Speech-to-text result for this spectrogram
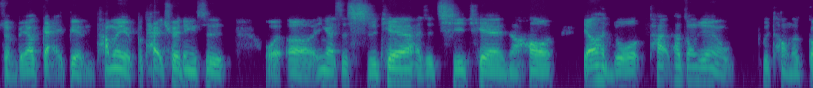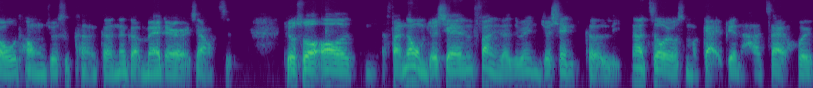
准备要改变，他们也不太确定是我呃应该是十天还是七天，然后。也有很多，他他中间有不同的沟通，就是可能跟那个 Med-Air 这样子，就说哦，反正我们就先放你在这边，你就先隔离。那之后有什么改变，他再会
